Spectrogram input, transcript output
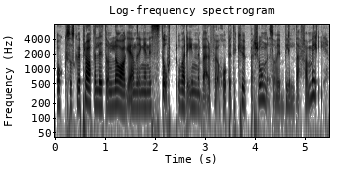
Och så ska vi prata lite om lagändringen i stort och vad det innebär för hbtq-personer som vill bilda familj.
